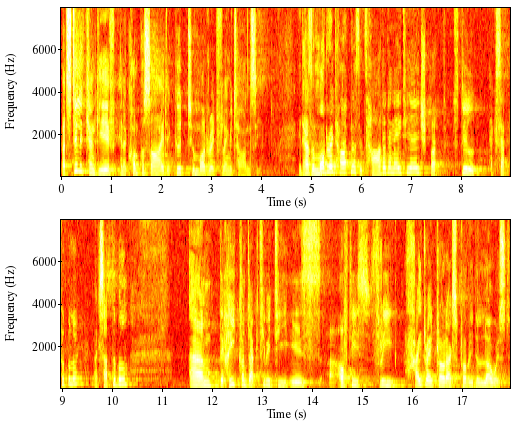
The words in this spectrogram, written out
but still it can give in a composite a good to moderate flame retardancy. It has a moderate hardness, it's harder than ATH, but still acceptable. acceptable. And the heat conductivity is, uh, of these three hydrate products, probably the lowest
